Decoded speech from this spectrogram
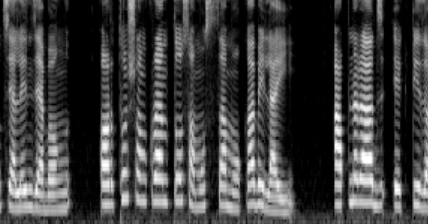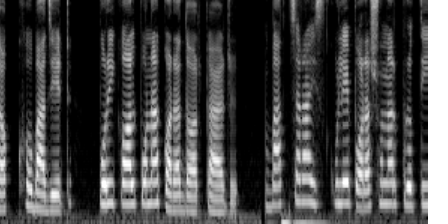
চ্যালেঞ্জ এবং অর্থ সংক্রান্ত সমস্যা মোকাবিলায় আপনার আজ একটি দক্ষ বাজেট পরিকল্পনা করা দরকার। বাচ্চারা স্কুলে পড়াশোনার প্রতি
